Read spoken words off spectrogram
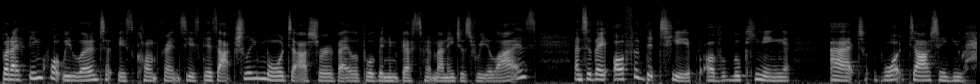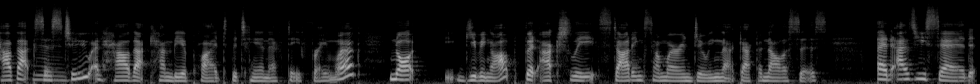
But I think what we learned at this conference is there's actually more data available than investment managers realize. And so they offered the tip of looking at what data you have access mm. to and how that can be applied to the TNFD framework, not giving up, but actually starting somewhere and doing that gap analysis. And as you said,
